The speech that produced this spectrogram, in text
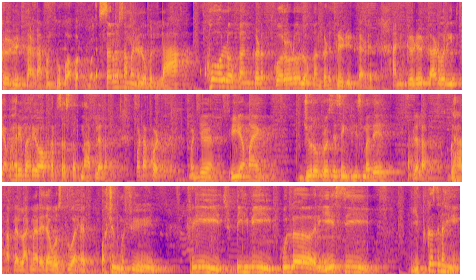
क्रेडिट कार्ड आपण खूप वापरतो बघा. सर्वसामान्य लोक लाखो लोकांकडं करोडो लोकांकडं क्रेडिट कार्ड आहे आणि क्रेडिट कार्डवर इतक्या भारी भारी ऑफर्स असतात ना आपल्याला. पटापट म्हणजे E M I zero processing फीसमध्ये आपल्याला घरात आपल्याला लागणाऱ्या ज्या वस्तू आहेत washing machine fridge T V cooler A C इतकंच नाही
